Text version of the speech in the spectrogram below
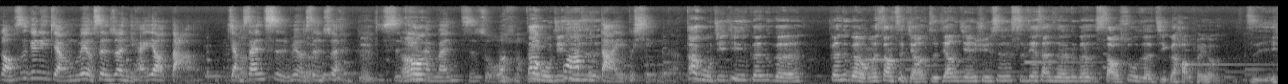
老师跟你讲没有胜算，你还要打，讲三次没有胜算，石田还蛮执着。大谷吉吉是不打也不行的。大谷吉吉跟那个。跟那个我们上次讲的直江兼续是世界三成的那个少数的几个好朋友之一，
